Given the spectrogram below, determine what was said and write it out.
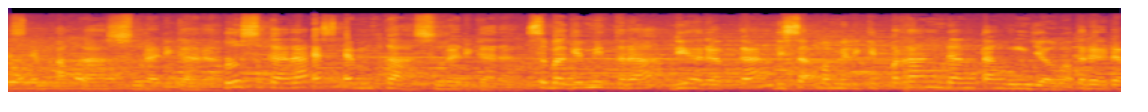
SMAK Suradikara. Plus sekarang SMK Suradikara. Sebagai mitra diharapkan bisa memiliki peran dan tanggung jawab terhadap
